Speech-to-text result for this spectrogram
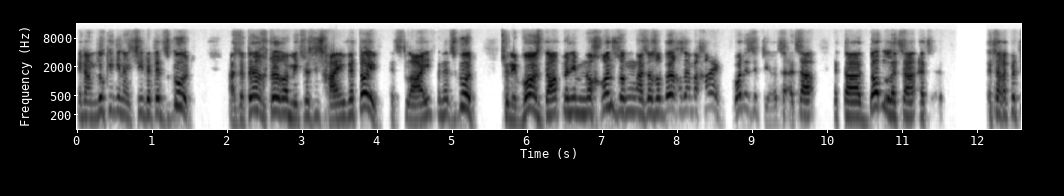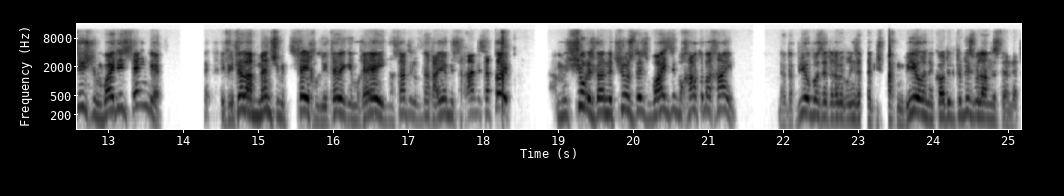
and I'm looking and I see that it's good. As the Torah Torah mitzvah is chaim v'toiv. It's life and it's good. So was darf man er chaim. What is it here? It's a, it's a, it's a double, it's a, it's, it's a repetition. Why are they saying it? If you tell a man with seichel, you're telling him, hey, nosati. I'm sure he's going to choose this. Why is he? Now the bio was that Rebbe brings a gespacken bio, and according to this, we'll understand that.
